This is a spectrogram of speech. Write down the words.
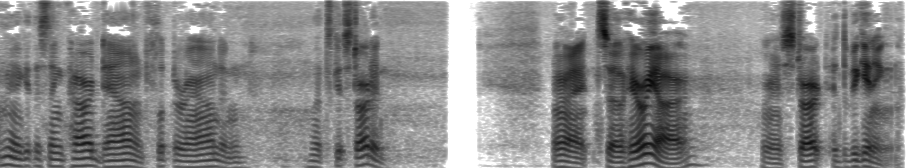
I'm going to get this thing powered down and flipped around, and let's get started. Alright, so here we are. We're going to start at the beginning.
